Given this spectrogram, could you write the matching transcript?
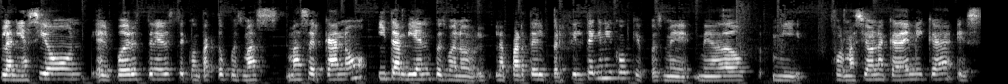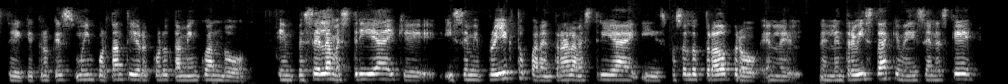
planeación, el poder tener este contacto pues más, más cercano y también pues bueno, la parte del perfil técnico que pues me, me ha dado mi formación académica, este, que creo que es muy importante. Yo recuerdo también cuando empecé la maestría y que hice mi proyecto para entrar a la maestría y después al doctorado, pero en, en la entrevista que me dicen es que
